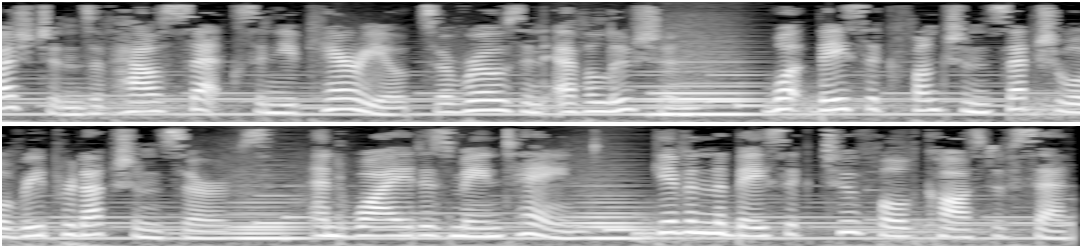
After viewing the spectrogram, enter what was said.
questions of how sex in eukaryotes arose in evolution, what basic function sexual reproduction serves, and why it is maintained, given the basic twofold cost of sex.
